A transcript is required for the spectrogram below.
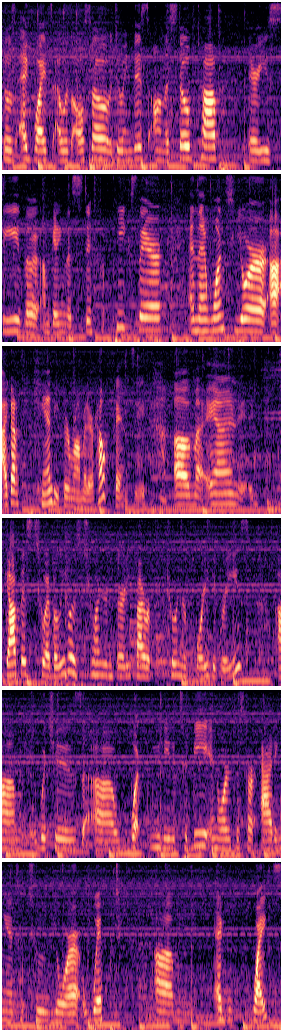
those egg whites, I was also doing this on the stove top. There you see the I'm getting the stiff peaks there. And then once you're, uh, I got a candy thermometer, how fancy, um, and got this to I believe it was 235 or 240 degrees. Um, which is uh, what you need it to be in order to start adding it to your whipped um, egg whites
